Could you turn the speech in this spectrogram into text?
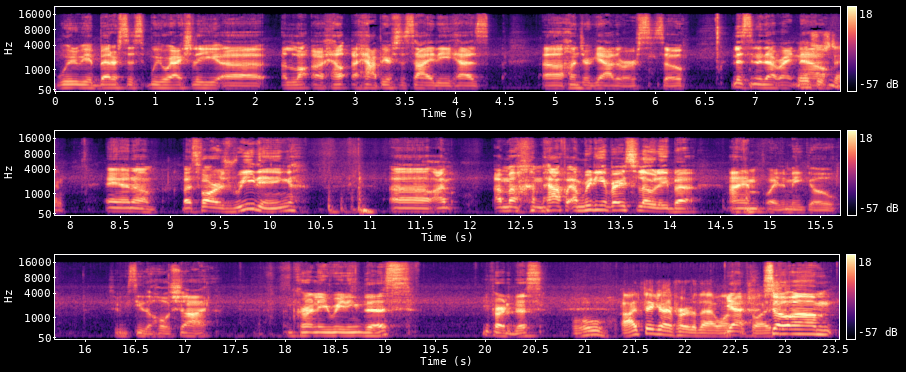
we would be a better we were actually uh, a, lo- a, a happier society has uh, hunter gatherers so listen to that right now Interesting. and um, but as far as reading uh, I'm I'm I'm halfway I'm reading it very slowly but I am wait let me go so you can see the whole shot I'm currently reading this you've heard of this oh, I think I've heard of that once or yeah. twice. So um,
